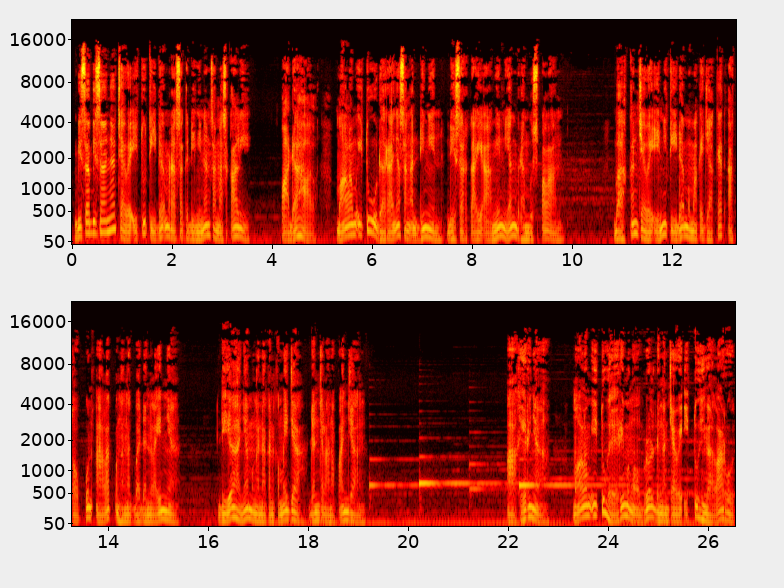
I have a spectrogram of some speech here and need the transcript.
Bisa-bisanya cewek itu tidak merasa kedinginan sama sekali. Padahal malam itu udaranya sangat dingin disertai angin yang berhembus pelan. Bahkan cewek ini tidak memakai jaket ataupun alat penghangat badan lainnya. Dia hanya mengenakan kemeja dan celana panjang. Akhirnya, malam itu Harry mengobrol dengan cewek itu hingga larut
